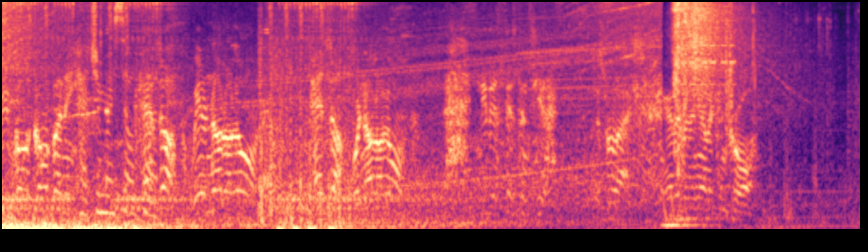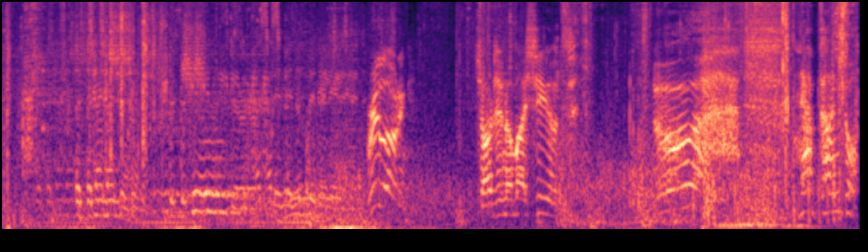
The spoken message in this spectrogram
We've got company. Catching myself Heads up. up. We're not alone. Heads up. We're not alone. Need assistance here. Just relax. I got everything under control. Attention, the kill leader has been eliminated. Reloading. Charging on my shields. Ugh. Nap time's over.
